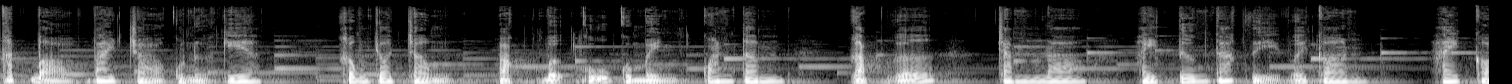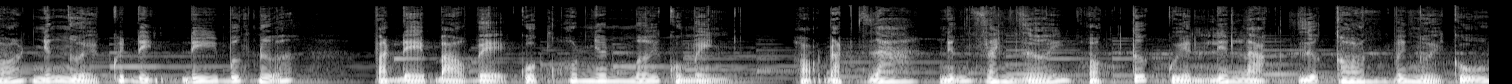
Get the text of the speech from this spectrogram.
cắt bỏ vai trò của nửa kia, không cho chồng hoặc vợ cũ của mình quan tâm, gặp gỡ, chăm lo hay tương tác gì với con, hay có những người quyết định đi bước nữa và để bảo vệ cuộc hôn nhân mới của mình, họ đặt ra những ranh giới hoặc tước quyền liên lạc giữa con với người cũ.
